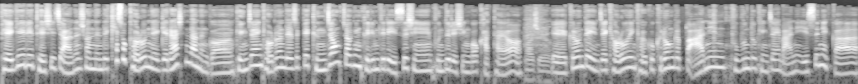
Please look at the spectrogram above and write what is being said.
100일이 되시지 않으셨는데 계속 결혼 얘기를 하신다는 건 굉장히 결혼에 대해서 꽤 긍정적인 그림들이 있으신 분들이신 것 같아요. 맞아요. 예, 그런데 이제 결혼은 결국 그런 것도 아닌 부분도 굉장히 많이 있으니까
